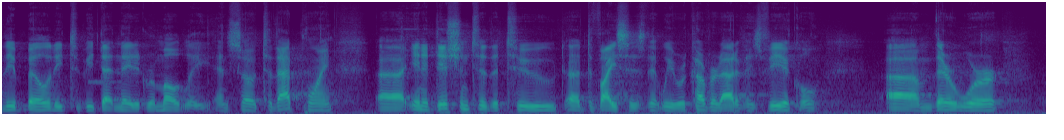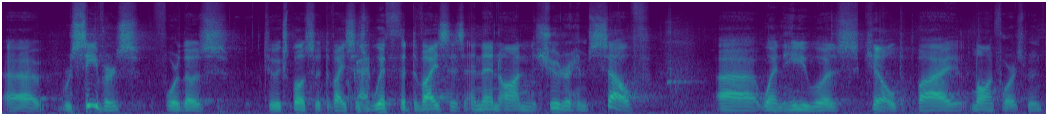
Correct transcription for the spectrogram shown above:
the ability to be detonated remotely. And so to that point, uh, in addition to the two uh, devices that we recovered out of his vehicle, um, there were uh, receivers for those two explosive devices okay. with the devices. And then on the shooter himself, uh, when he was killed by law enforcement,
